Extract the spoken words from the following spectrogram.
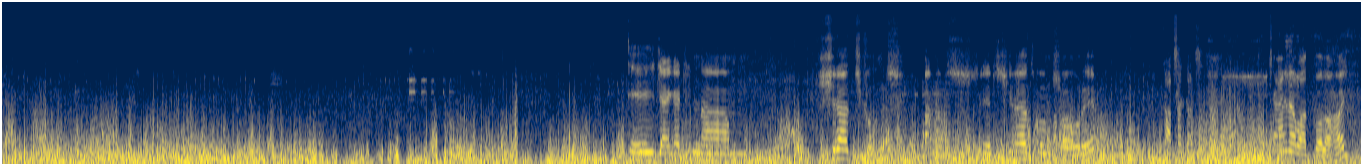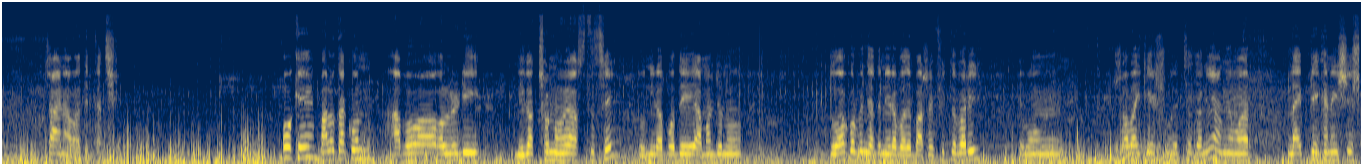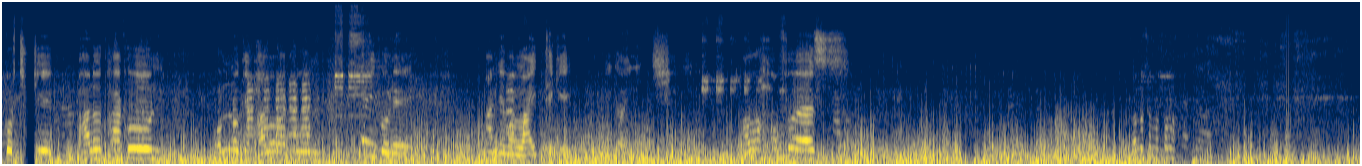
এই জায়গাটির নাম সিরাজগঞ্জ, বাংলাদেশের সিরাজগঞ্জ শহরের কাছাকাছি চায়নাবাদ বলা হয়, চায়নাবাদের কাছে। ওকে, ভালো থাকুন। আবহাওয়া অলরেডি মেঘাচ্ছন্ন হয়ে আসতেছে, তো নিরাপদে আমার জন্য দোয়া করবেন যাতে নিরাপদে বাসায় ফিরতে পারি। এবং সবাইকে শুভেচ্ছা জানিয়ে আমি আমার লাইভটা এখানেই শেষ করছি। ভালো থাকুন, অন্যকে ভালো রাখুন, এই বলে আমি আমার লাইভ থেকে বিদায় নিচ্ছি। আল্লাহ হাফেজ।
